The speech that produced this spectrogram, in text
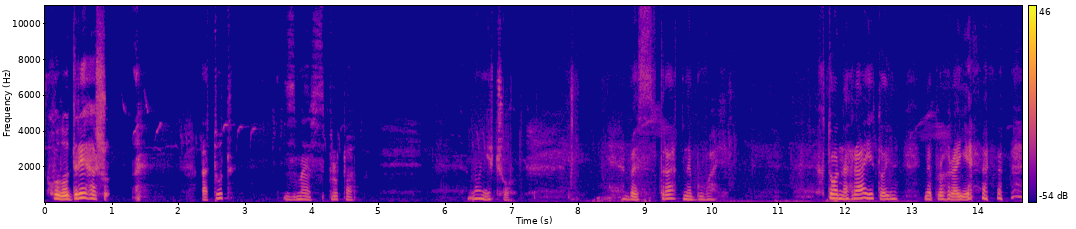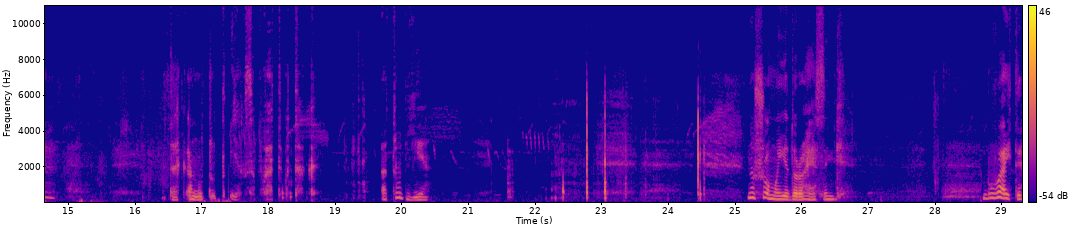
холодрига, що... а тут змерз, пропав. Ну нічого. Без втрат не буває. Хто не грає, той не програє. Так, а ну тут як запхати отак. А тут є. Ну що, мої дорогесенькі? Бувайте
